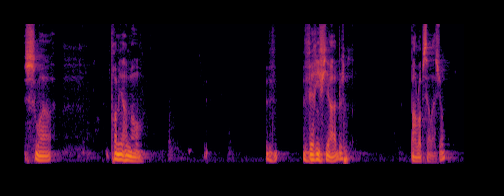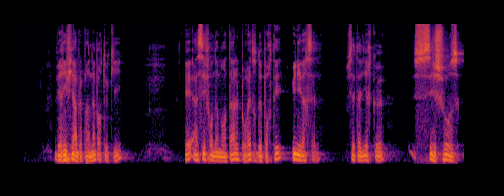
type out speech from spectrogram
soit, premièrement, vérifiable, par l'observation, vérifiable par n'importe qui, est assez fondamental pour être de portée universelle. C'est-à-dire que ces choses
